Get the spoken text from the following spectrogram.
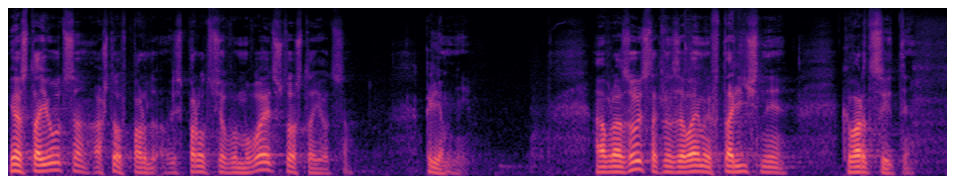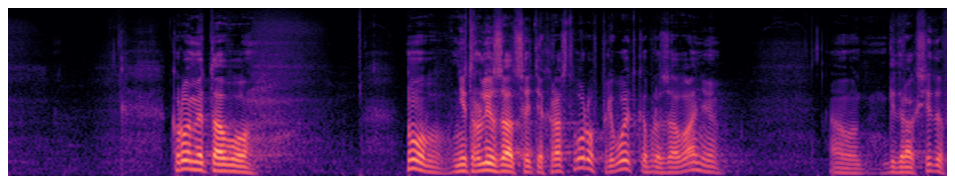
И остаются, а что из пород все вымывает, что остается? Кремний. Образуются так называемые вторичные кварциты. Кроме того, ну, нейтрализация этих растворов приводит к образованию а, гидроксидов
